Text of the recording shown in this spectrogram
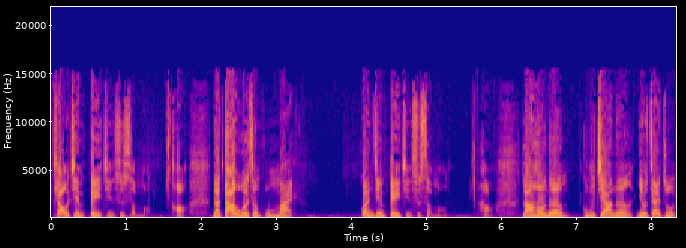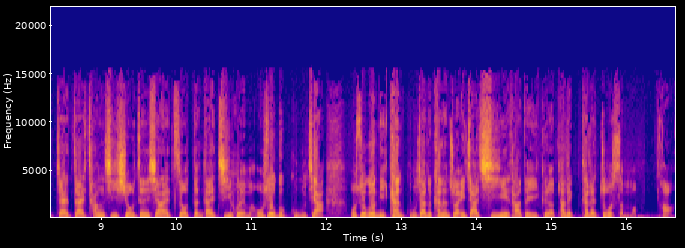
条件背景是什么。好，那大户为什么不卖？关键背景是什么？好，然后呢，股价呢又在做在在长期修正下来之后，等待机会嘛。我说过股价，我说过你看股价就看得出来一家企业它的一个它在它在做什么。好，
